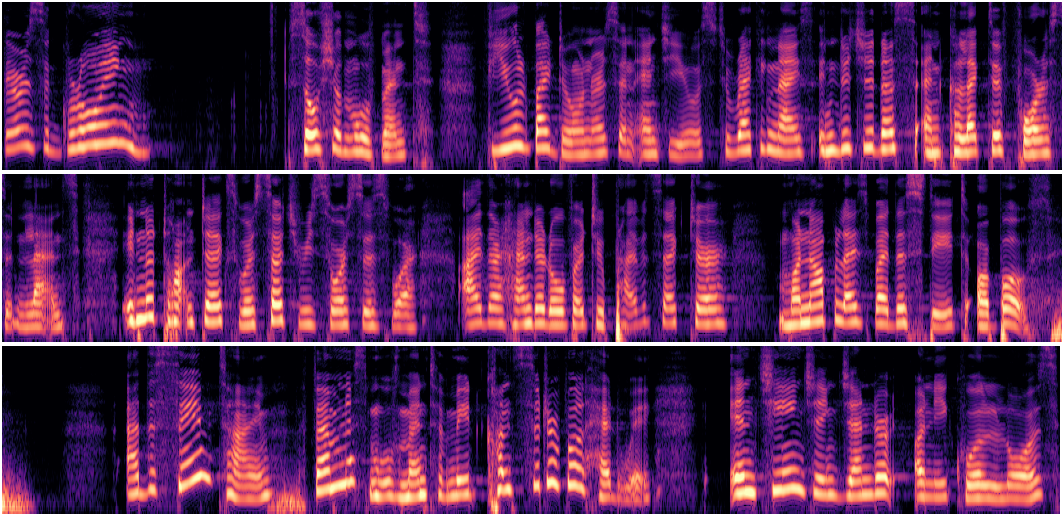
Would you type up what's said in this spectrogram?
there is a growing social movement fueled by donors and NGOs to recognize indigenous and collective forests and lands in the context where such resources were either handed over to private sector, monopolized by the state, or both. At the same time, feminist movements have made considerable headway in changing gender unequal laws,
